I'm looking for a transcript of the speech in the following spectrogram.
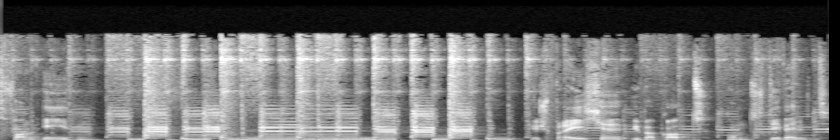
von Eden. Gespräche über Gott und die Welt.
